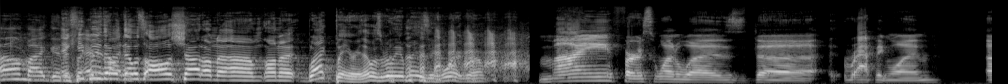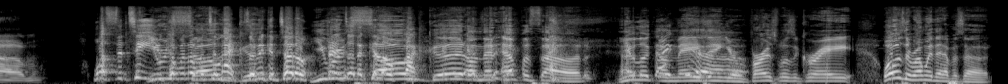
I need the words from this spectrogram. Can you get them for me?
oh my goodness. And keep So it that, everybody- that was all shot on a um, on a BlackBerry. That was really amazing work, girl. My first one was the rapping one. Um, what's the tea? You, were coming so over tonight so we can tunnel. You straight were so good on that episode. You looked Thank amazing. you. Your verse was great. What was the runway that episode?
